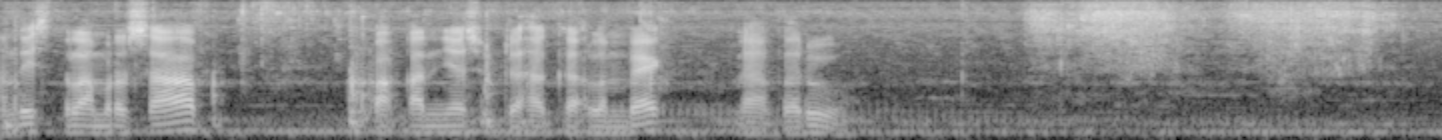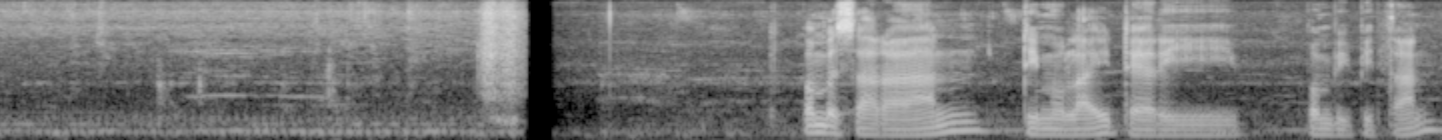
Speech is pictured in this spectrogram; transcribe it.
Nanti setelah meresap pakannya sudah agak lembek nah baru. Pembesaran dimulai dari pembibitan.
